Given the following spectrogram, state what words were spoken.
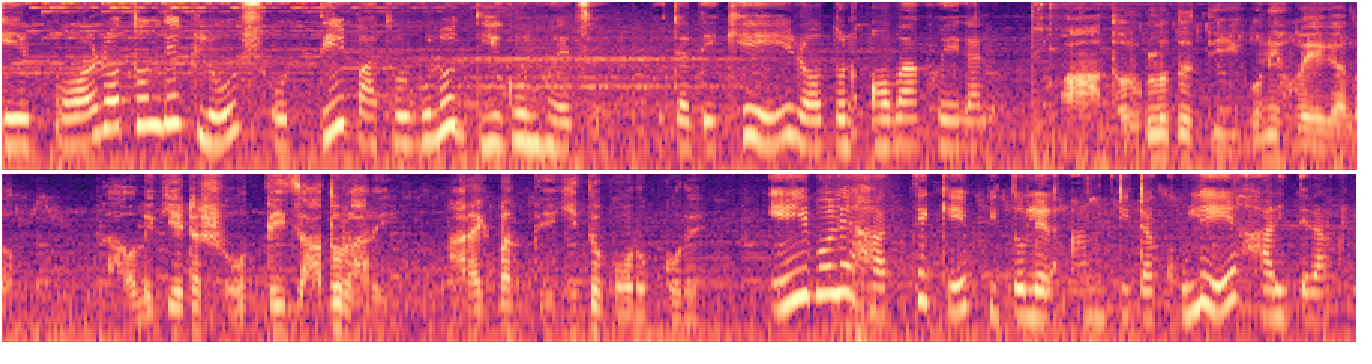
এরপর রতন দেখল সত্যি পাথরগুলো দ্বিগুণ হয়েছে। এটা দেখে রতন অবাক হয়ে গেল। পাথরগুলো তো দ্বিগুণই হয়ে গেল। তাহলে কি এটা সত্যিই জাদুর হাড়ি? আর একবার দেখি তো পরখ করে। এই বলে হাত থেকে পিতলের আংটিটা খুলে হাড়িতে রাখল।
